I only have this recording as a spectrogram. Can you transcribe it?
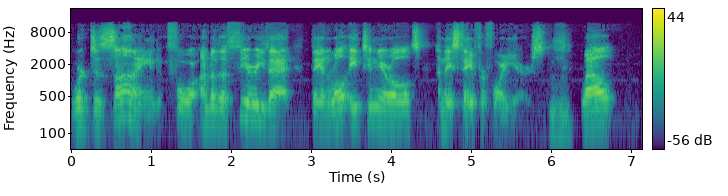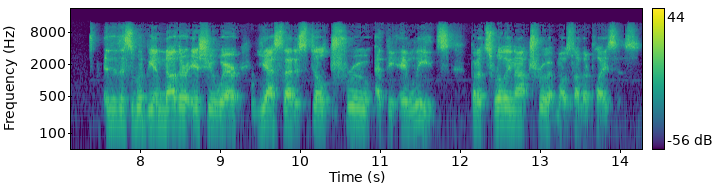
were designed for under the theory that they enroll 18 year olds and they stay for four years. Mm-hmm. Well, this would be another issue where, yes, that is still true at the elites, but it's really not true at most other places.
